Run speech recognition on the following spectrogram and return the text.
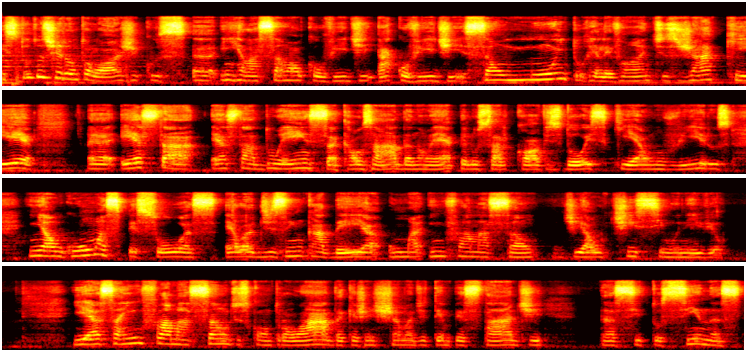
Estudos gerontológicos uh, em relação ao COVID, à COVID são muito relevantes, já que esta, esta doença causada, não é, pelo SARS-CoV-2, que é um vírus, em algumas pessoas ela desencadeia uma inflamação de altíssimo nível. E essa inflamação descontrolada, que a gente chama de tempestade das citocinas,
